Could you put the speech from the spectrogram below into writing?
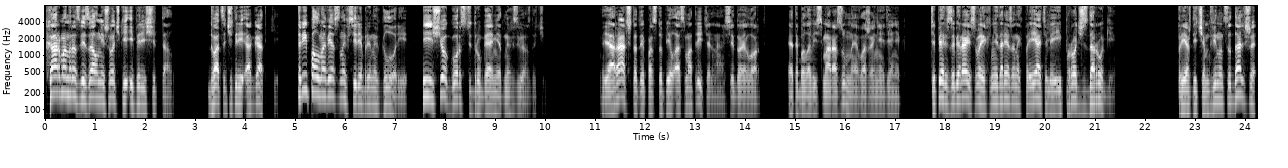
Харман развязал мешочки и пересчитал. 24 агатки, три полновесных серебряных глории и еще горсть другая медных звездочек. «Я рад, что ты поступил осмотрительно, седой лорд. Это было весьма разумное вложение денег. Теперь забирай своих недорезанных приятелей и прочь с дороги. Прежде чем двинуться дальше,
